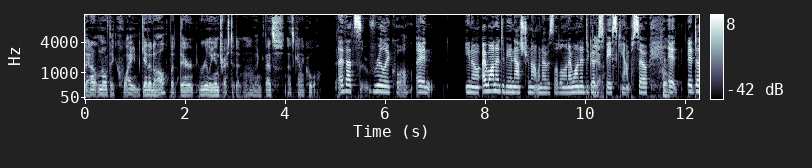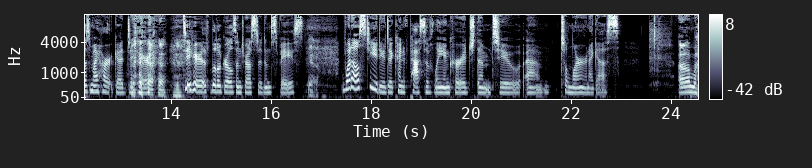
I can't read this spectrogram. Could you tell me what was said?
I don't know if they quite get it all, but they're really interested in it. I think that's that's kind of cool. Uh, That's really cool. And you know, I wanted to be an astronaut when I was little, and I wanted to go to space camp. So it it does my heart good to hear to hear little girls interested in space. Yeah. What else do you do to kind of passively encourage them to um, to learn? I guess. Um,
